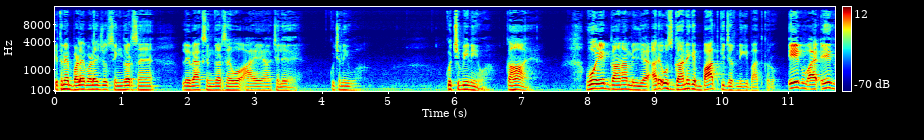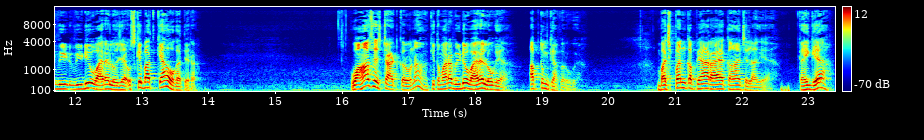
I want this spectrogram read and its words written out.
कितने बड़े बड़े जो सिंगर्स हैं प्लेबैक सिंगर्स हैं, वो आए या चले गए। कुछ नहीं हुआ। कुछ भी नहीं हुआ। कहाँ है? वो एक गाना मिल जाए। अरे, उस गाने के बाद की जर्नी की बात करो। एक एक वीडियो वायरल हो जाए, उसके बाद क्या होगा तेरा? वहाँ से स्टार्ट करो ना, कि तुम्हारा वीडियो वायरल हो गया। अब तुम क्या करोगे? बचपन का प्यार आया, कहाँ चला गया? कहीं गया?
